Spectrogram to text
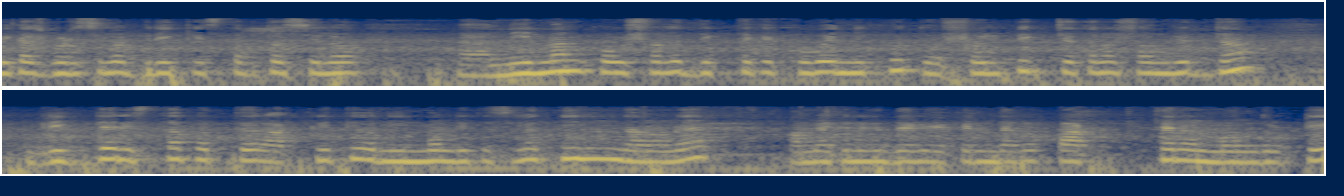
বিকাশ ঘটেছিল। গ্রিক স্থাপত্য ছিল নির্মাণ কৌশলের দিক থেকে খুবই নিখুঁত ও শৈল্পিক চেতনা সমৃদ্ধ। গ্রিকদের স্থাপত্যের আকৃতি ও নির্মাণ রীতি ছিল। তিন ধরনের, আমরা এখানে এখানে দেখো পার্থেনন মন্দিরটি,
